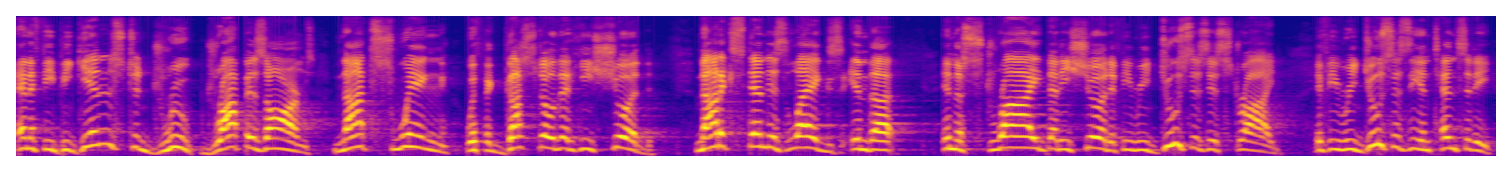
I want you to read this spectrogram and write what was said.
and if he begins to droop, drop his arms, not swing with the gusto that he should, not extend his legs in the, in the stride that he should, if he reduces his stride, if he reduces the intensity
